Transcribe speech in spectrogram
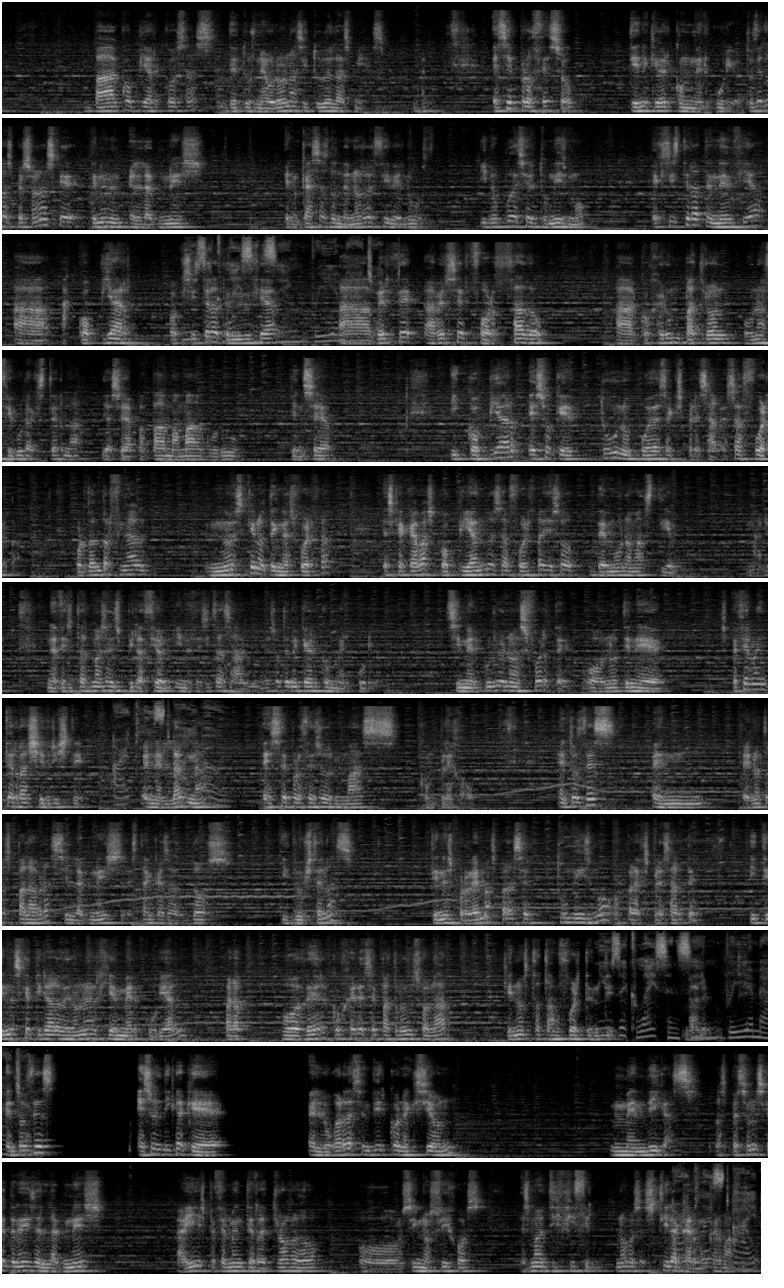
va a copiar cosas de tus neuronas y tú de las mías. Ese proceso tiene que ver con Mercurio. Entonces las personas que tienen el Agnesh en casas donde no recibe luz y no puede ser tú mismo, existe la tendencia a, copiar o existe la tendencia a verse, a verse forzado a coger un patrón o una figura externa, ya sea papá, mamá, gurú, quien sea, y copiar eso que tú no puedes expresar, esa fuerza. Por tanto, al final, no es que no tengas fuerza, es que acabas copiando esa fuerza y eso demora más tiempo. Necesitas más inspiración y necesitas a alguien. Eso tiene que ver con Mercurio. Si Mercurio no es fuerte o no tiene, especialmente Rashi Drishti, en el Lagna, ese proceso es más complejo. Entonces, en, otras palabras, si Lagnesh está en casa 2 y Dushtanas, tienes problemas para ser tú mismo o para expresarte y tienes que tirar de una energía mercurial para poder coger ese patrón solar que no está tan fuerte en ti. Entonces, eso indica que en lugar de sentir conexión, mendigas. Las personas que tenéis el Lagnesh, ahí especialmente retrógrado o signos fijos, es más difícil, ¿no? Es tira karma, karma fijo.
